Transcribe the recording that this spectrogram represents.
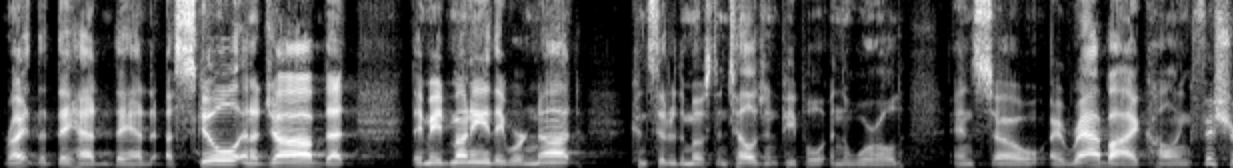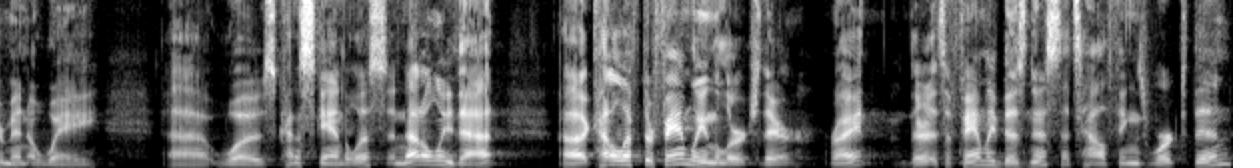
right? That they had they had a skill and a job that they made money. They were not considered the most intelligent people in the world, and so a rabbi calling fishermen away uh, was kind of scandalous. And not only that, uh, it kind of left their family in the lurch there, right? There, it's a family business. That's how things worked then.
